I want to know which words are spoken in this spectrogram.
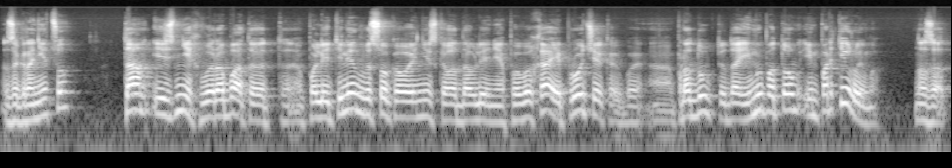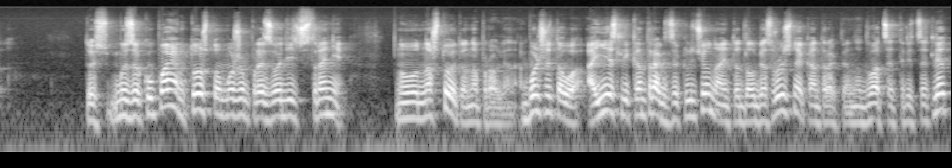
за границу, там из них вырабатывают э, полиэтилен высокого и низкого давления, ПВХ и прочие как бы, э, продукты, да, и мы потом импортируем их назад. То есть мы закупаем то, что можем производить в стране. Ну, на что это направлено? Больше того, а если контракт заключен, а это долгосрочные контракты на 20-30 лет,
